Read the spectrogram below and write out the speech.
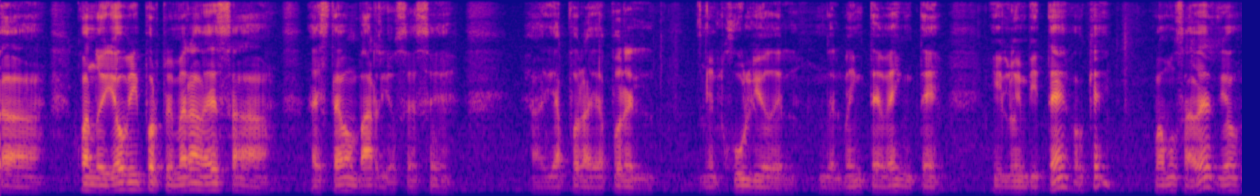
ah, cuando yo vi por primera vez a, Esteban Barrios, ese allá por allá por el, julio del, del 2020, y lo invité, ok, vamos a ver, yo,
